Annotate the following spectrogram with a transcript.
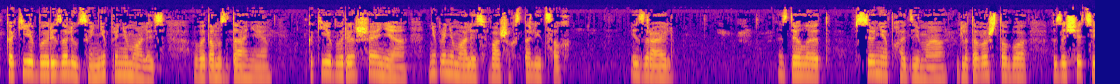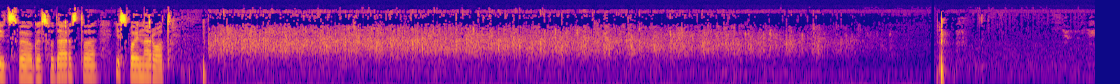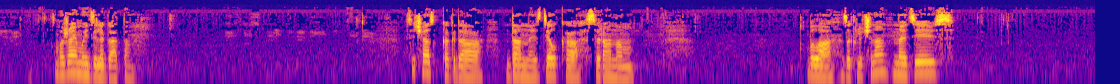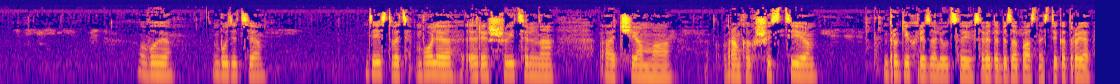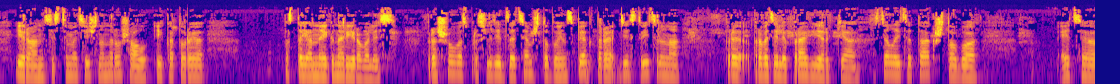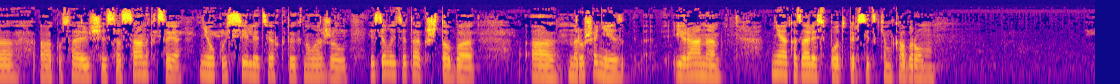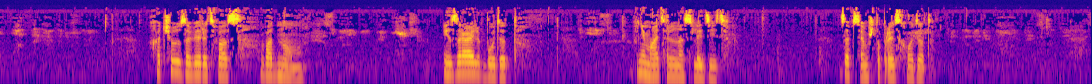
Какие бы резолюции не принимались в этом здании, какие бы решения не принимались в ваших столицах, Израиль сделает все необходимое для того, чтобы защитить свое государство и свой народ. Уважаемые делегаты, сейчас, когда данная сделка с Ираном была заключена, надеюсь, вы будете действовать более решительно, а, чем а, в рамках шести других резолюций Совета Безопасности, которые Иран систематично нарушал и которые постоянно игнорировались. Прошу вас проследить за тем, чтобы инспекторы действительно проводили проверки. Сделайте так, чтобы эти а, кусающиеся санкции не укусили тех, кто их наложил. И сделайте так, чтобы а, нарушения Ирана не оказались под персидским ковром. Хочу заверить вас в одном. Израиль будет внимательно следить за всем, что происходит.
